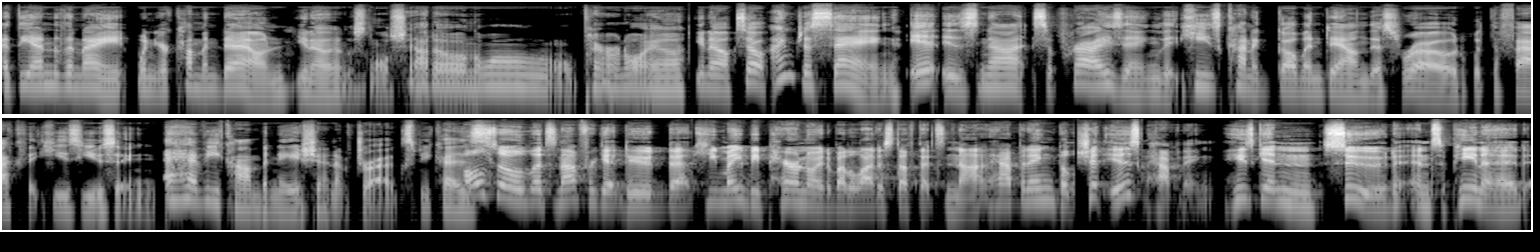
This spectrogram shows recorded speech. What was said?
at the end of the night, when you're coming down, you know, there's a little shadow on the wall oh, paranoia, you know. So I'm just saying it is not surprising that he's kind of going down this road with the fact that he's using a heavy combination of drugs because Also, let's not forget, dude, that he might be paranoid about a lot of stuff that's not happening, but shit is happening. He's getting sued and subpoenaed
